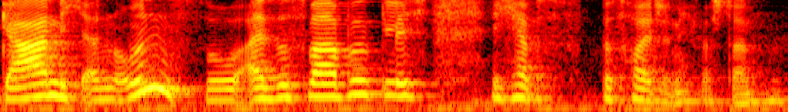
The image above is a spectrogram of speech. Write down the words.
gar nicht an uns so. Also es war wirklich, ich habe es bis heute nicht verstanden,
